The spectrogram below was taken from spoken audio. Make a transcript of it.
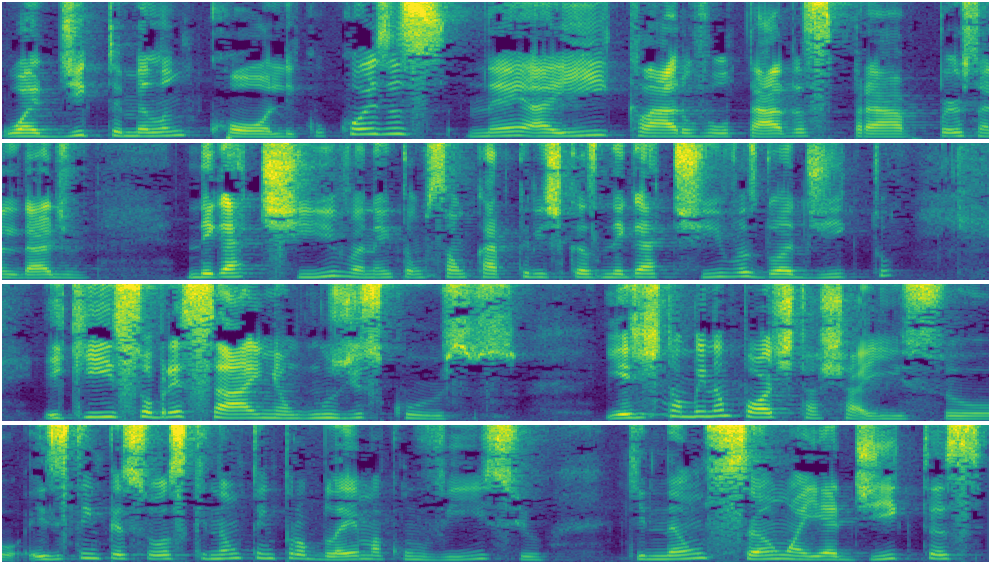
o adicto é melancólico, coisas, né? Aí, claro, voltadas para a personalidade negativa, né? Então são características negativas do adicto e que sobressaem em alguns discursos. E a gente também não pode taxar isso. Existem pessoas que não têm problema com vício, que não são aí adictas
